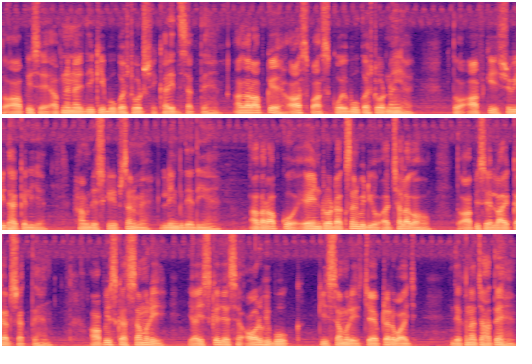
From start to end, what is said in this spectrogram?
तो आप इसे अपने नज़दीकी बुक स्टोर से ख़रीद सकते हैं। अगर आपके आसपास कोई बुक स्टोर नहीं है तो आपकी सुविधा के लिए हम डिस्क्रिप्शन में लिंक दे दिए हैं। अगर आपको ये इंट्रोडक्शन वीडियो अच्छा लगा हो तो आप इसे लाइक कर सकते हैं। आप इसका समरी या इसके जैसे और भी बुक की समरी चैप्टर वाइज देखना चाहते हैं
